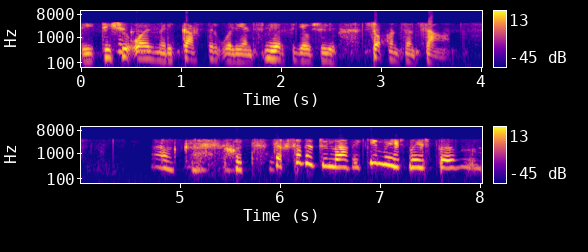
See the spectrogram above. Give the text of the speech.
die tissue oil met die kasterolie en smeer vir jou so soggens en saans. Okay, goed. Ek sal dit doen laat ek nie mens mens pro-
